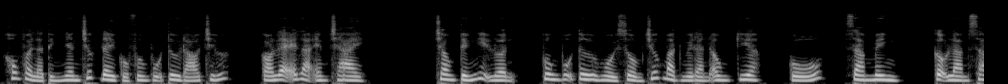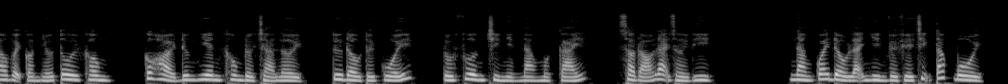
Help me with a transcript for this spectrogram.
không phải là tình nhân trước đây của Phương Vũ Tư đó chứ, có lẽ là em trai. Trong tiếng nghị luận, Phương Vũ Tư ngồi xổm trước mặt người đàn ông kia, cố, Gia Minh, cậu làm sao vậy còn nhớ tôi không? Câu hỏi đương nhiên không được trả lời, từ đầu tới cuối, đối phương chỉ nhìn nàng một cái, sau đó lại rời đi. Nàng quay đầu lại nhìn về phía trịnh tắc bồi,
